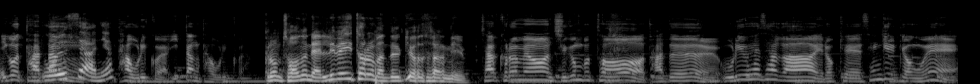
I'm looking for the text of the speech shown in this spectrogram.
이거 다 땅 월세 아니야? 다 우리 거야 이 땅 다 우리 거야 그럼 저는 엘리베이터를 만들게요, 사장님. 자 그러면 지금부터 다들 우리 회사가 이렇게 생길 경우에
